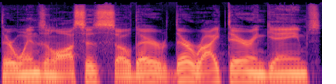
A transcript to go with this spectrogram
their wins and losses. So they're they're right there in games.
